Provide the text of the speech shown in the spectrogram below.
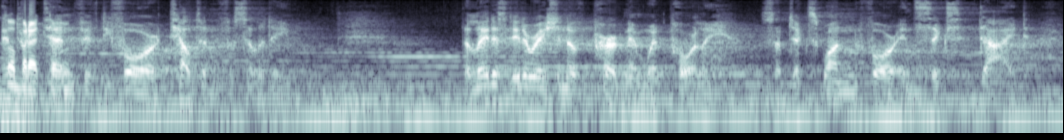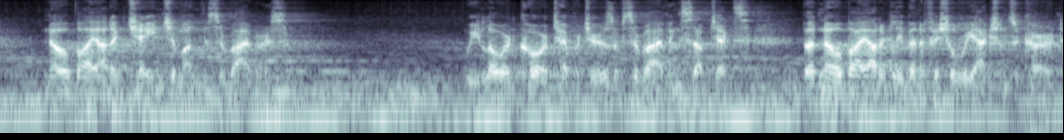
Dobre to. Entry 1054 Telton facility. The latest iteration of Pergnum went poorly. Subjects 1, 4, and 6 died. No biotic change among the survivors. We lowered core temperatures of surviving subjects, but no biotically beneficial reactions occurred.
